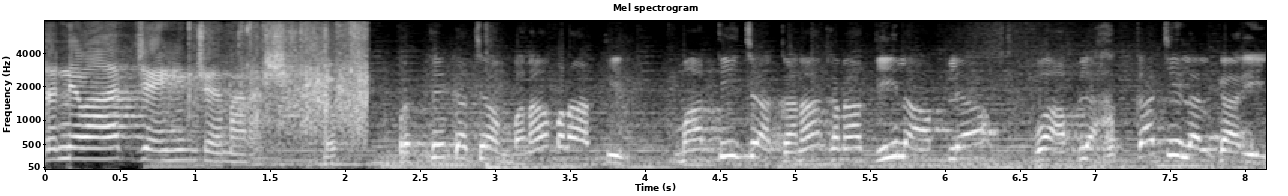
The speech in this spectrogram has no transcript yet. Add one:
धन्यवाद. जय हिंद जय महाराष्ट्र. प्रत्येकाच्या मनामनातील मातीच्या कणाकणातील आपल्या व आपल्या हक्काची ललकारी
